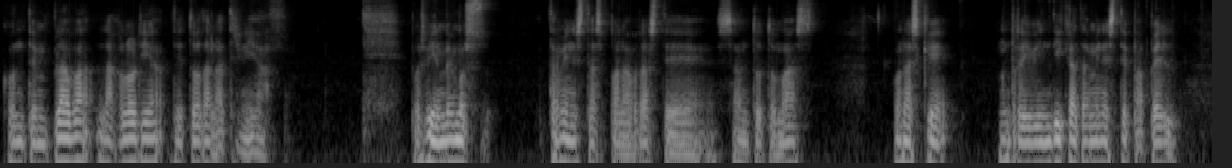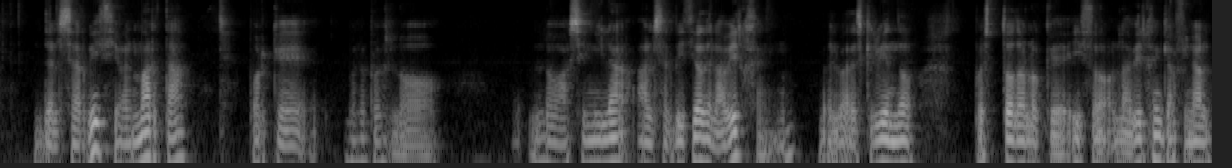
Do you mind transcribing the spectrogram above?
contemplaba la gloria de toda la Trinidad. Pues bien, vemos también estas palabras de Santo Tomás, con las que reivindica también este papel del servicio en Marta, porque bueno, pues lo, lo asimila al servicio de la Virgen. Él va describiendo pues todo lo que hizo la Virgen, que al final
